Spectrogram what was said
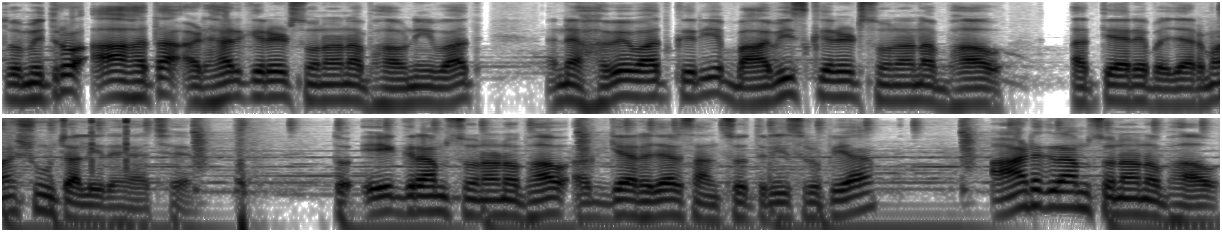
તો મિત્રો, આ હતા અઢાર કેરેટ સોનાના ભાવની વાત. અને હવે વાત કરીએ બાવીસ કેરેટ સોનાના ભાવ અત્યારે બજારમાં શું ચાલી રહ્યા છે. તો એક ગ્રામ સોનાનો ભાવ અગિયાર હજાર સાતસો ત્રીસ રૂપિયા. આઠ ગ્રામ સોનાનો ભાવ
